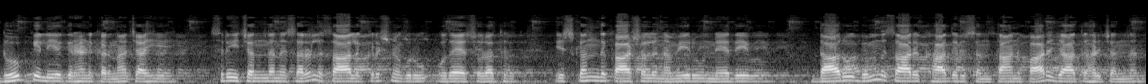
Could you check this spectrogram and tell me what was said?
धूप के लिए ग्रहण करना चाहिए। श्री चंदन सरल साल कृष्ण गुरु उदय सुरथ, स्कंद काशल नमेरु नैदेव, दारु बिंब सार खादिर संतान पार जात हर चंदन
